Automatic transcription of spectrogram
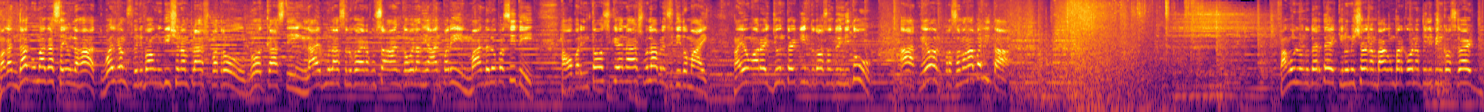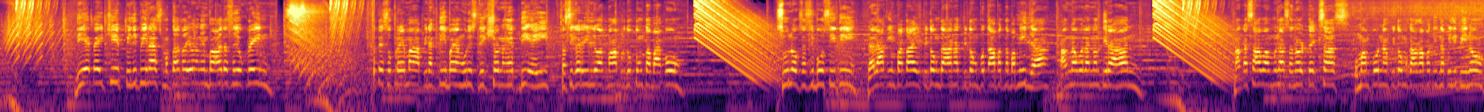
Magandang umaga sa inyong lahat. Welcome sa panibawang edisyon ng Flash Patrol Broadcasting live mula sa lugar na kung saan kawalang yaan pa rin, Mandalupa City. Ako pa rin to, si Kuya Nash, wala pa rin si Tito Mike. Ngayong araw ay June 13, 2022. At ngayon, para sa mga balita. Pangulong Duterte, kinumisyon ang bagong barko ng Philippine Coast Guard. DFA Chief, Pilipinas magtatayo ng embahada sa Ukraine. Korte Suprema, pinagtibay ang jurisdiction ng FDA sa sigarilyo at mga produktong tabako. Sunog sa Cebu City, lalaking patay, 774 na pamilya ang nawalan ng tirahan. Mag-asawa mula sa North Texas, umampon ng pitong magkakapatid na Pilipino.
